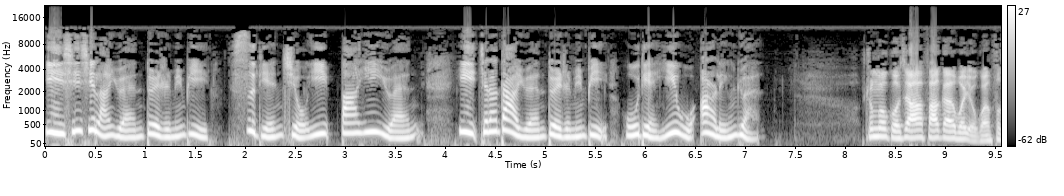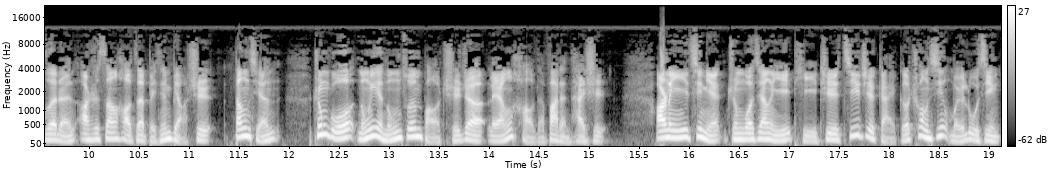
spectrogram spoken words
一新西兰元兑人民币四点九一八一元，一加拿大元兑人民币五点一五二零元。中国国家发改委有关负责人二十三号在北京表示，当前中国农业农村保持着良好的发展态势。二零一七年，中国将以体制机制改革创新为路径，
